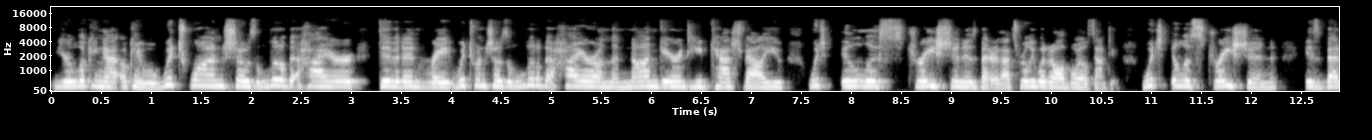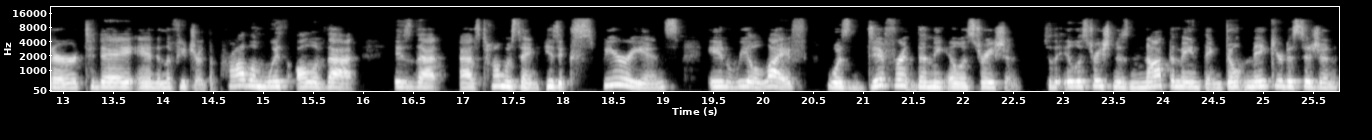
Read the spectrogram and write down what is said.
you're looking at okay, well, which one shows a little bit higher dividend rate? Which one shows a little bit higher on the non-guaranteed cash value? Which illustration is better? That's really what it all boils down to. Which illustration is better today and in the future? The problem with all of that is that as Tom was saying, his experience in real life was different than the illustration. So the illustration is not the main thing. Don't make your decision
